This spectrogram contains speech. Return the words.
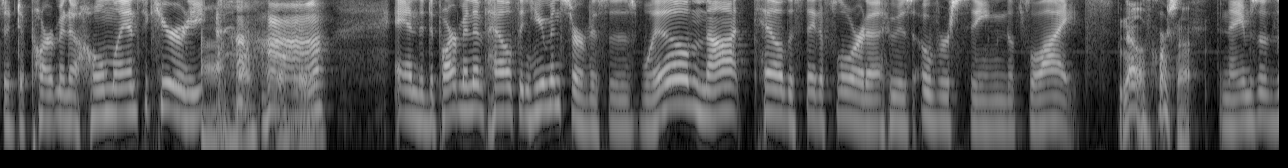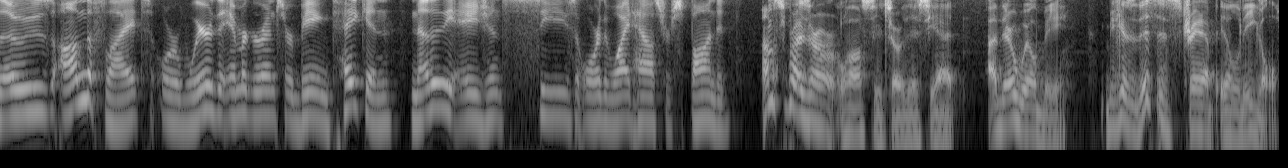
the Department of Homeland Security, uh-huh. and the Department of Health and Human Services will not tell the state of Florida who is overseeing the flights. No, of course not. The names of those on the flights or where the immigrants are being taken, none of the agencies or the White House responded. I'm surprised there aren't lawsuits over this yet. Uh, there will be because this is straight up illegal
